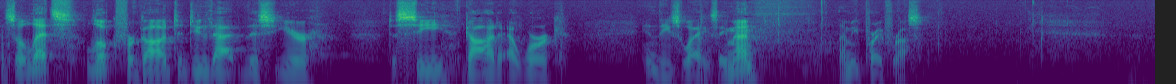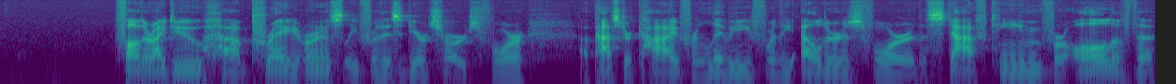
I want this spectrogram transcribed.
And so let's look for God to do that this year, to see God at work in these ways. Amen? Let me pray for us. Father, I do uh, pray earnestly for this dear church, for uh, Pastor Kai, for Libby, for the elders, for the staff team, for all of the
